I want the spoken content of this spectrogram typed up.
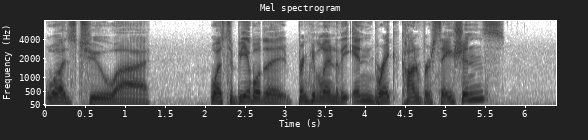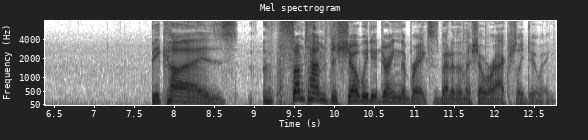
was to uh, was to be able to bring people into the in break conversations because sometimes the show we do during the breaks is better than the show we're actually doing.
